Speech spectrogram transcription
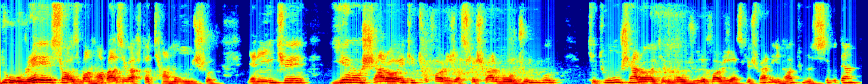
دوره سازمان ها بعضی وقتا تموم می‌شد. یعنی اینکه یه نوع شرایطی تو خارج از کشور موجود بود که تو اون شرایط موجود خارج از کشور اینها تونسته بودن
